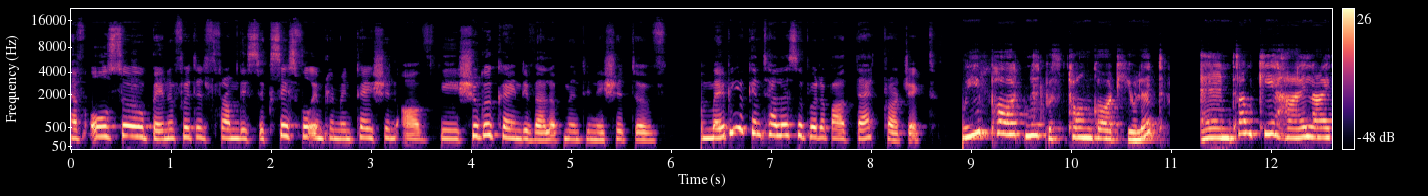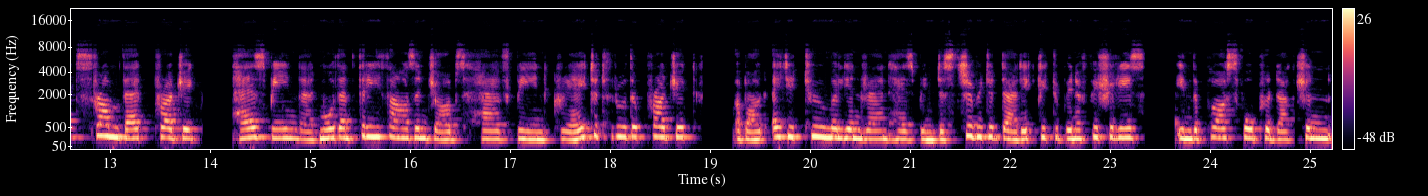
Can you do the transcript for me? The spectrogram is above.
have also benefited from the successful implementation of the Sugarcane Development Initiative. Maybe you can tell us a bit about that project. We partnered with Tongaat Hulett, and some key highlights from that project has been that more than 3,000 jobs have been created through the project. About 82 million rand has been distributed directly to beneficiaries in the past four production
